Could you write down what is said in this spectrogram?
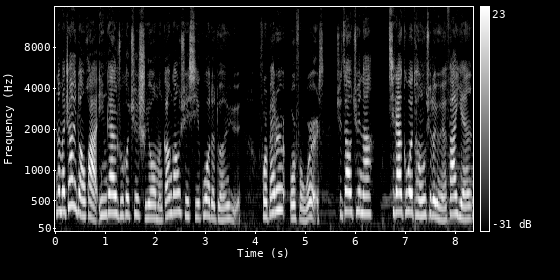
那么这样一段话应该如何去使用我们刚刚学习过的短语 for better or for worse 去造句呢？期待各位同学的踊跃发言。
